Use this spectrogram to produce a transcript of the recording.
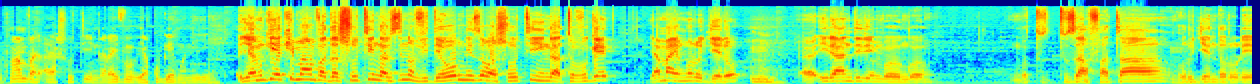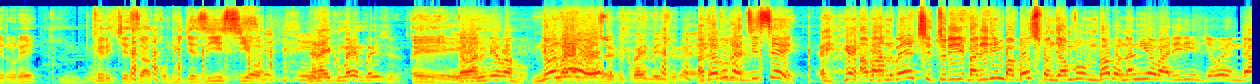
impamvu arashutinga live yakubwiye ngo ni iyihe? Yambwiye ko impamvu adashutinga zino video nk'izo bashutinga tuvuge yamaye nk'urugero. Uh, iriya ndirimbo ngo ngo tu- tuzafata urugendo rurerure twerekeza ku migezi y'i Siyoni naraye ku marembo y'ijoro Eh. ngo abantu niyo baho. Hejuru. akavuga ati se abantu benshi turi baririmba gospel njya mbabona nk'iyo baririmbye wenda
